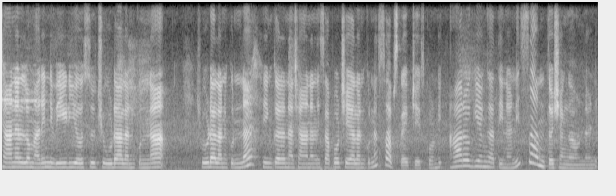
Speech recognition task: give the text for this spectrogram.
ఛానల్లో మరిన్ని వీడియోస్ చూడాలనుకున్నా చూడాలనుకున్నా ఇంకా నా ఛానల్ని సపోర్ట్ చేయాలనుకున్నా సబ్స్క్రైబ్ చేసుకోండి. ఆరోగ్యంగా తినండి సంతోషంగా ఉండండి.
